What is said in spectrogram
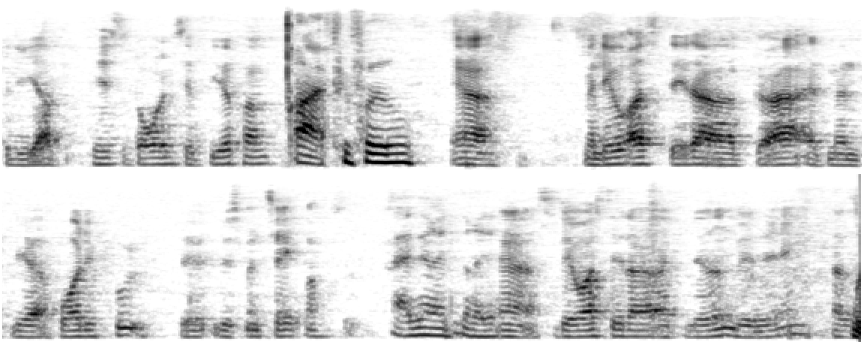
fordi jeg er pisse dårlig til beer pong. Ej, fy for. Ja, men det er jo også det, der gør, at man bliver hurtigt fuld, det- hvis man taber. Så, Ja, det er rigtigt, det er rigtigt. ja, så det er jo også det, der er glæden ved det, ikke? Altså,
